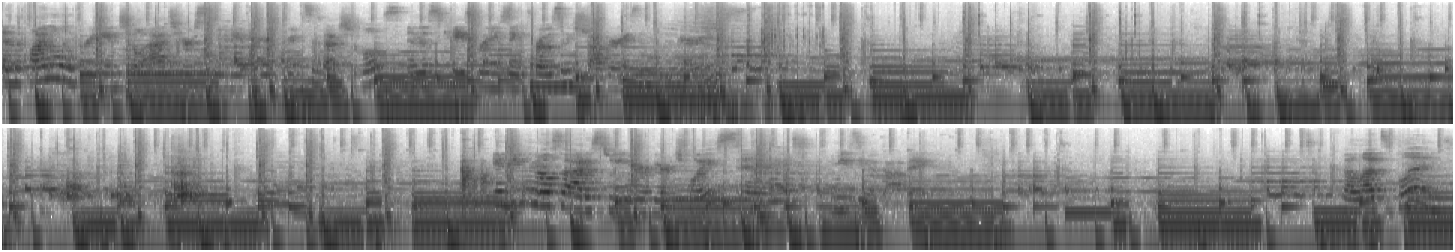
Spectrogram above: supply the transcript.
And the final ingredients you'll add to your smoothie are your fruits and vegetables. In this case, we're using frozen strawberries and blueberries. Add a sweetener of your choice, and I'm using agave. Now let's blend.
